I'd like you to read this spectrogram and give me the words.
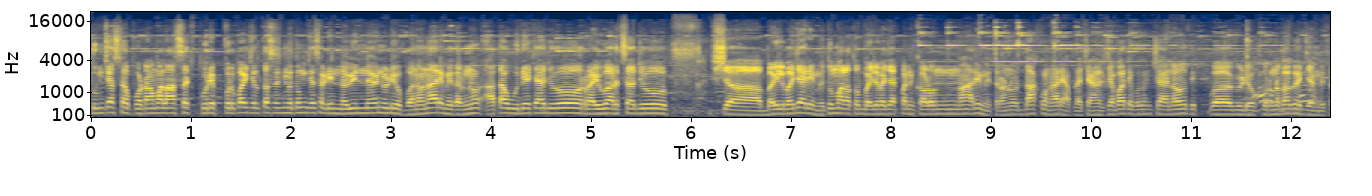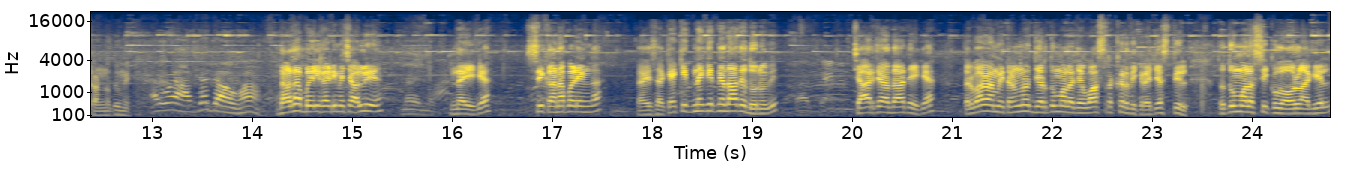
तुमच्या सपोर्ट आम्हाला असंच पुरेपूर पाहिजे तसंच मी तुमच्यासाठी नवीन नवीन व्हिडिओ बनवणार आहे मित्रांनो. आता उद्याच्या जो रविवारचा जो श बैल बाजार आहे मी तुम्हाला तो बैल बाजार पण कळवणार आहे मित्रांनो दाखवणार आहे आपल्या चॅनलच्या माध्यमातून. चॅनलवर व्हिडिओ पूर्ण बघत जा मित्रांनो तुम्ही. हाँ. दादा बैलगाड़ी में चालू है नहीं क्या सिखाना पड़ेगा ऐसा क्या कितने कितने दात आहे दोनों भी चार चार दात आहे का तर बघा मित्रांनो जर तुम्हाला जर वास्त्र खरेदी करायचे असतील तर तुम्हाला शिकवावं लागेल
